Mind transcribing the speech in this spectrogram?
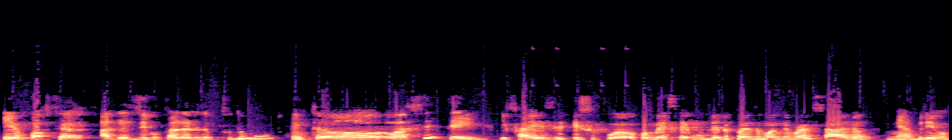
E eu posso ter adesivo para adesivo pra todo mundo. Então eu aceitei. E faz isso eu comecei um dia depois do meu aniversário, em abril.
